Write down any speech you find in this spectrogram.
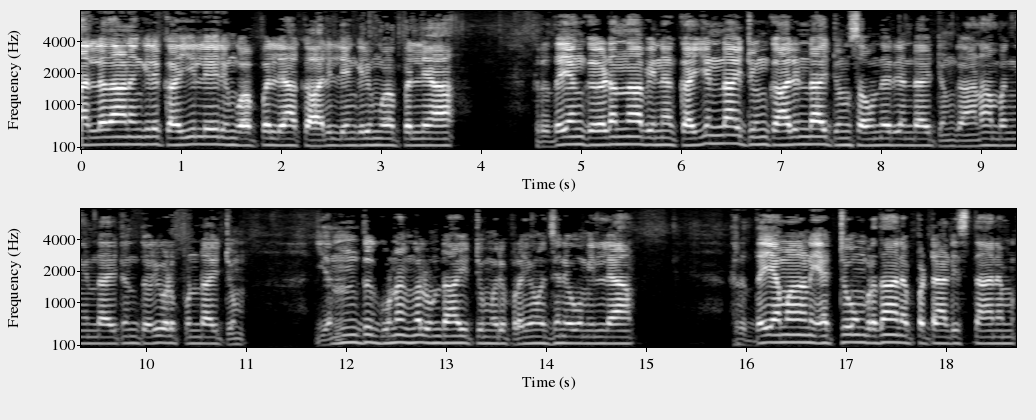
നല്ലതാണെങ്കിൽ കൈയില്ലേലും കുഴപ്പമില്ല കാലില്ലെങ്കിലും കുഴപ്പമില്ല. ഹൃദയം കേടെന്നാ പിന്നെ കൈയുണ്ടായിട്ടും കാലുണ്ടായിട്ടും സൗന്ദര്യം ഉണ്ടായിട്ടും കാണാൻ ഭംഗി ഉണ്ടായിട്ടും തൊലി വെളുപ്പുണ്ടായിട്ടും എന്ത് ഗുണങ്ങൾ ഉണ്ടായിട്ടും ഒരു പ്രയോജനവുമില്ല. ഹൃദയമാണ് ഏറ്റവും പ്രധാനപ്പെട്ട അടിസ്ഥാനം.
